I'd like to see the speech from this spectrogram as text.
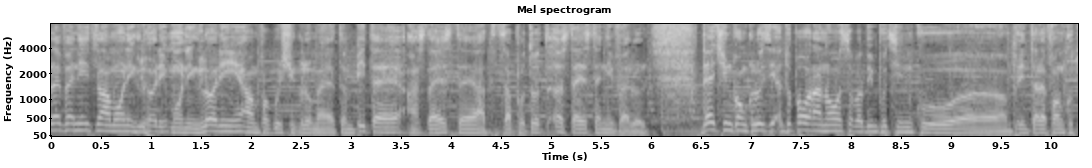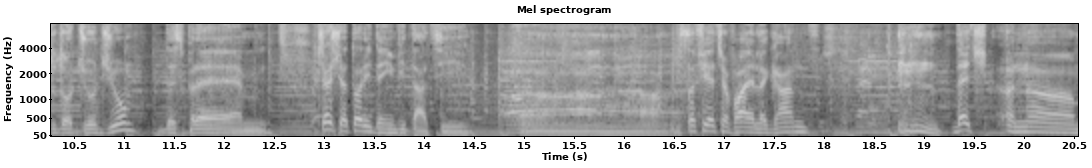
revenit la Morning Glory, Morning Glory Am făcut și glume tâmpite Asta este, atât s-a putut, ăsta este nivelul. Deci, în concluzie, după ora 9 Să vorbim puțin cu, uh, prin telefon cu Tudor Giurgiu Despre um, cerșetorii de invitații. Uh, Să fie ceva elegant. Deci, în uh,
